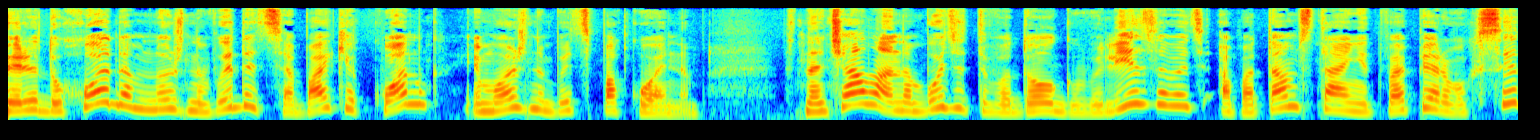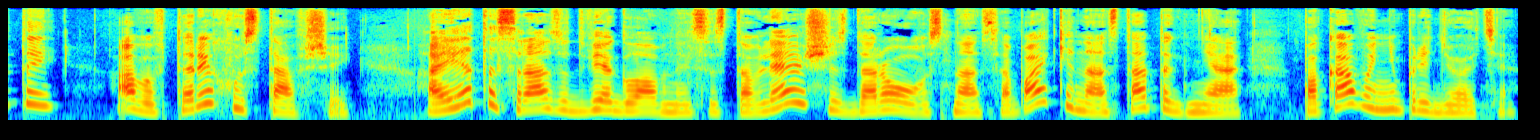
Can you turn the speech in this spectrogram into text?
Перед уходом нужно выдать собаке конг, и можно быть спокойным. Сначала она будет его долго вылизывать, а потом станет, во-первых, сытой, а во-вторых, уставшей. А это сразу две главные составляющие здорового сна собаки на остаток дня, пока вы не придете.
